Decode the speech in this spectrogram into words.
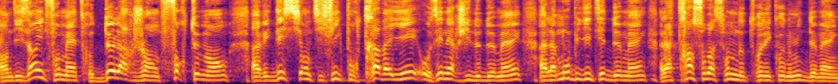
en disant il faut mettre de l'argent fortement avec des scientifiques pour travailler aux énergies de demain, à la mobilité de demain, à la transformation de notre économie de demain.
